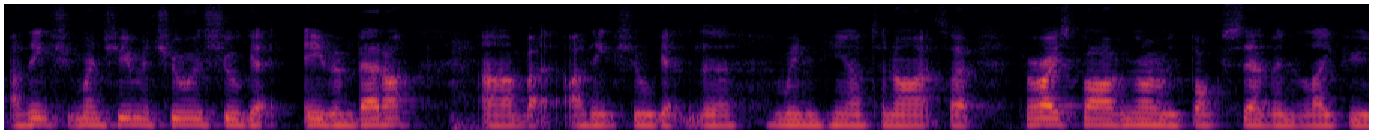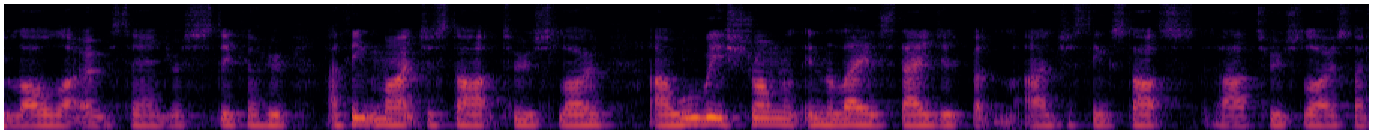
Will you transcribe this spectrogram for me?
I think she, when she matures, she'll get even better. Um, but I think she'll get the win here tonight. So for race 5, I'm going with box 7, Lakeview Lola over Sandra Sticker, who I think might just start too slow. Uh, will be strong in the later stages, but I just think starts uh, too slow. So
